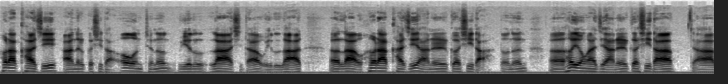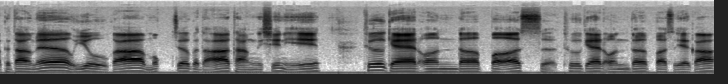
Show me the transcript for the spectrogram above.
허락하지 않을 것이다. aren't는 will not이다. will not allow 허락하지 않을 것이다. 또는 어, 허용하지 않을 것이다. 자, 그 다음에 you가 목적어다. 당신이 to get on the bus, to get on the bus 얘가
